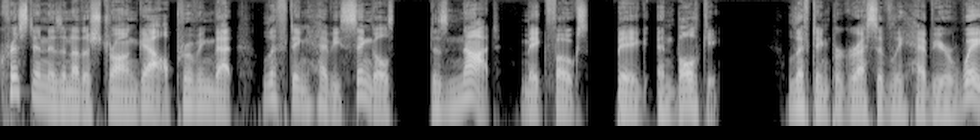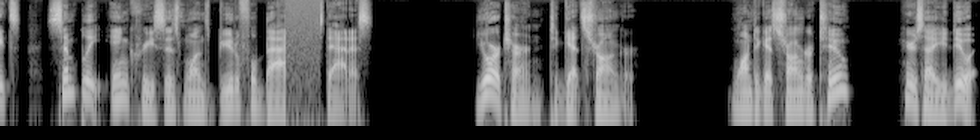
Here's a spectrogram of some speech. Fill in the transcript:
Kristen is another strong gal, proving that lifting heavy singles does not make folks big and bulky. Lifting progressively heavier weights simply increases one's beautiful back status. Your turn to get stronger. Want to get stronger too? Here's how you do it.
